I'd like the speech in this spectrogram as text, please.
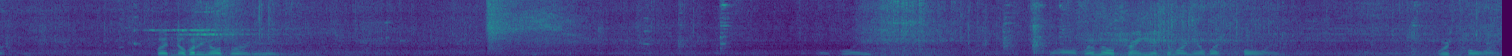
somewhere. But nobody knows where it is. Oh uh, windmill train near somewhere near West Poland. Where's Poland?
